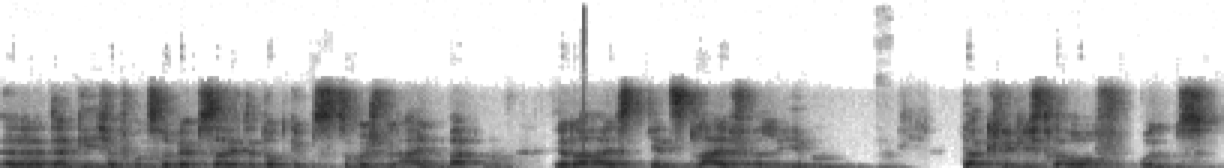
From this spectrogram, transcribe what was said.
Äh, dann gehe ich auf unsere Webseite. Dort gibt es zum Beispiel einen Button, der da heißt Jetzt live erleben. Mhm. Da klicke ich drauf und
